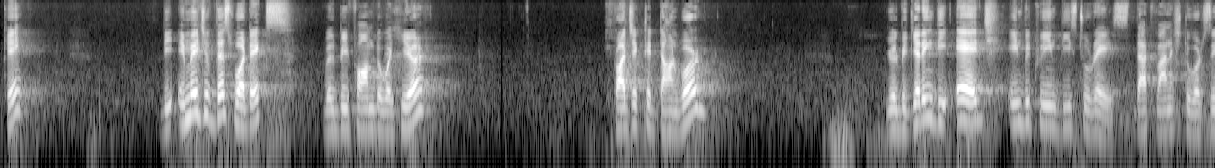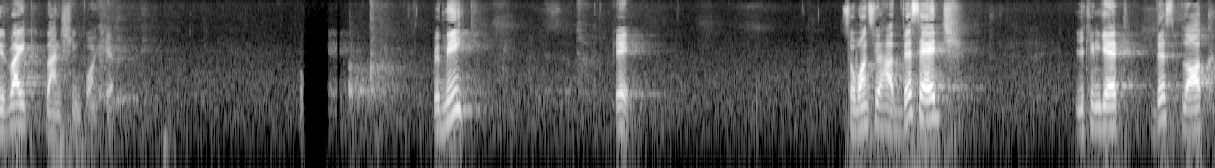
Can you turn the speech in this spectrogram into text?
Okay? The image of this vertex will be formed over here, projected downward. You will be getting the edge in between these two rays that vanish towards the right vanishing point here. With me? Okay. So, once you have this edge, you can get this block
